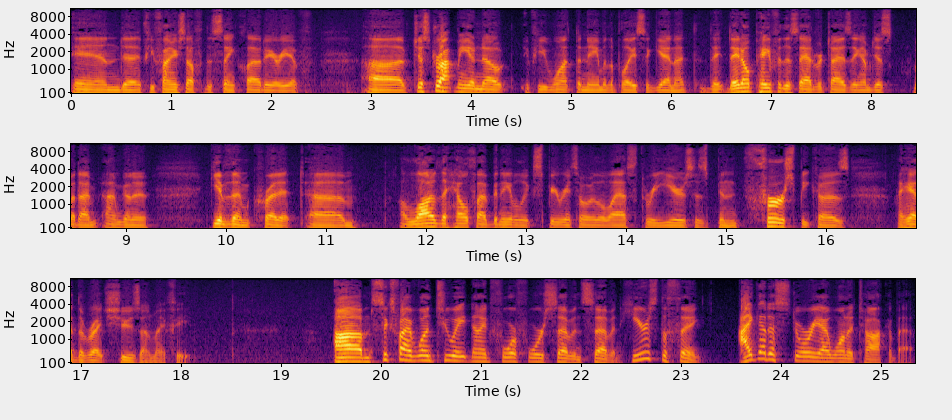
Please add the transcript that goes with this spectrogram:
And uh, if you find yourself in the St. Cloud area, uh, just drop me a note if you want the name of the place again. I, they, they don't pay for this advertising. I'm just, but I'm I'm going to give them credit. Um, a lot of the health I've been able to experience over the last three years has been first because I had the right shoes on my feet. Um, six five one two eight nine four four seven seven. Here's the thing. I got a story I want to talk about.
